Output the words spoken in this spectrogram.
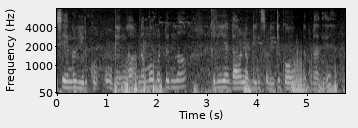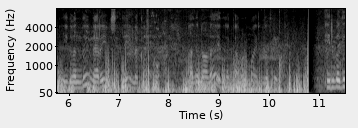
விஷயங்கள் இருக்கும். ஓகேங்களா நம்ம மட்டும்தான் பெரிய டான் அப்படின்னு சொல்லிட்டு கோவப்படக்கூடாது. இது வந்து நிறைய விஷயத்தை இழக்க வைக்கும் அதனால் இதில் கவனமாக இருங்க ஃப்ரெண்ட் இருபது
